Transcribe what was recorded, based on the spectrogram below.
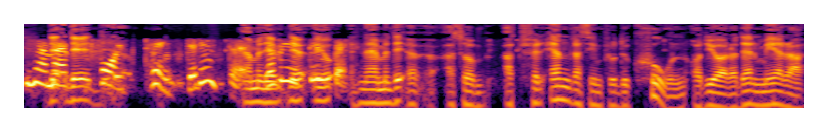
det- men det- folk tänker inte. Ja, men jag det, vet det, jo, inte. nej, men det, alltså, att förändra sin produktion och att göra den mera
